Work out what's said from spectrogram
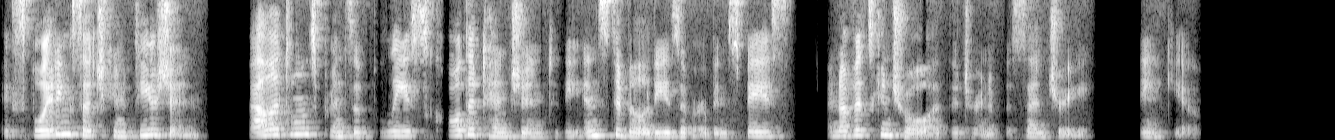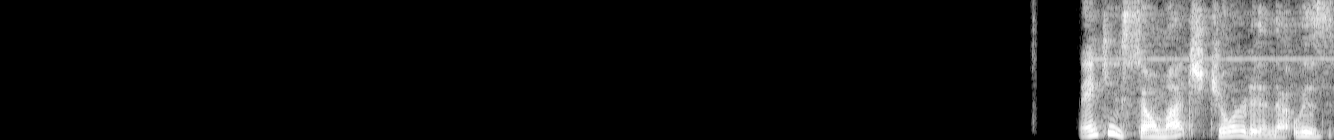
Exploiting such confusion, Vallotton's prints of Police called attention to the instabilities of urban space and of its control at the turn of the century. Thank you. Thank you so much, Jordan. That was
